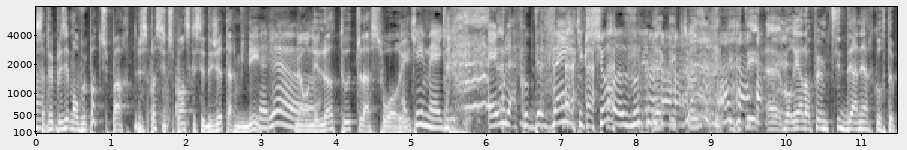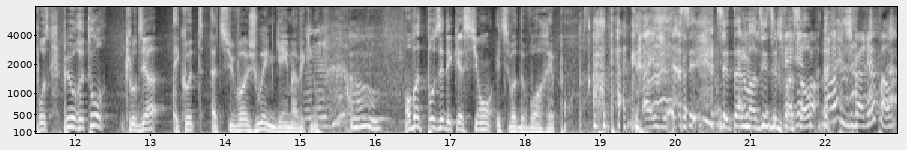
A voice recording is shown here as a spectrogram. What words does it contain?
Ça fait plaisir, mais on veut pas que tu partes. Je sais pas si tu penses que c'est déjà terminé. Ben là, mais on est là toute la soirée. OK, mais il est- est où la coupe de vin? Quelque chose? Il y a quelque chose. Écoutez, euh, Montréal, on fait une petite dernière courte pause. Puis au retour, Claudia, écoute, tu vas jouer une game avec nous. Oh. On va te poser des questions et tu vas devoir répondre. Ah. Hey, C'est tellement dit d'une façon. répondre. Non, ouais, je vais répondre.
